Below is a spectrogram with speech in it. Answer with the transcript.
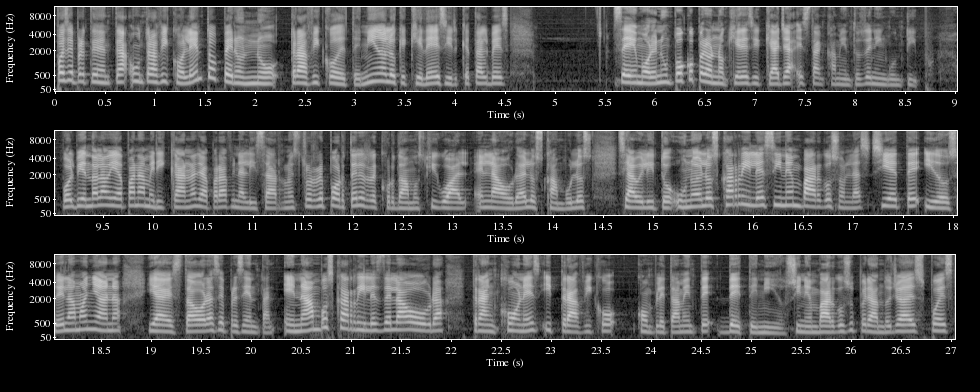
pues se presenta un tráfico lento, pero no tráfico detenido, lo que quiere decir que tal vez se demoren un poco, pero no quiere decir que haya estancamientos de ningún tipo. Volviendo a la vía panamericana, ya para finalizar nuestro reporte, les recordamos que igual en la hora de los cámbulos se habilitó uno de los carriles, sin embargo son las 7 y 12 de la mañana y a esta hora se presentan en ambos carriles de la obra trancones y tráfico completamente detenido. Sin embargo, superando ya después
